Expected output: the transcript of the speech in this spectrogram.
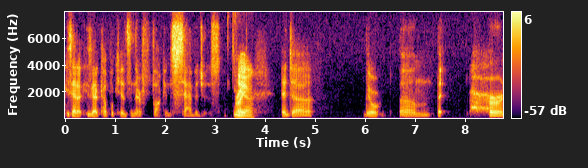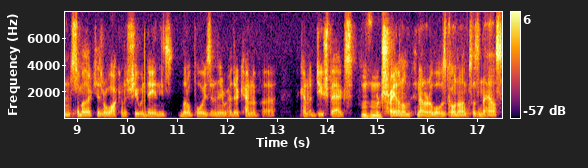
he's got a he's got a couple kids and they're fucking savages, right? Yeah. And uh, they were um that her and some other kids were walking on the street one day, and these little boys in the neighborhood they're kind of uh kind of douchebags Mm-hmm. were trailing them, and I don't know what was going on because I was in the house,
